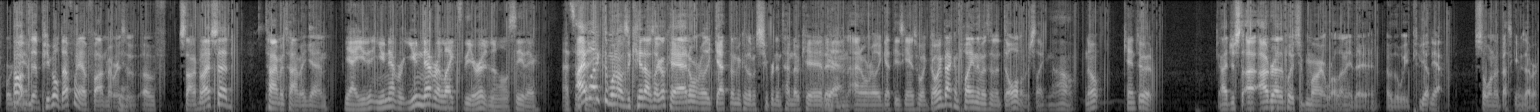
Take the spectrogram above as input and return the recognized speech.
Poor Oh, game. th- people definitely have fond memories Yeah. of, of Sonic, but I've said time and time again. Yeah, you didn't- you never you never liked the originals either. That's I thing. liked them when I was a kid. I was like, okay, I don't really get them because I'm a Super Nintendo kid, Yeah. and I don't really get these games. But going back and playing them as an adult, I'm just like, no, nope, can't do it. I just, I, I'd rather play Super Mario World any day of the week. Yep. Yeah. Still one of the best games ever.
